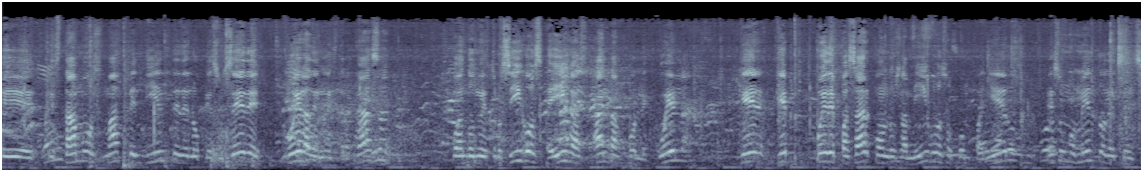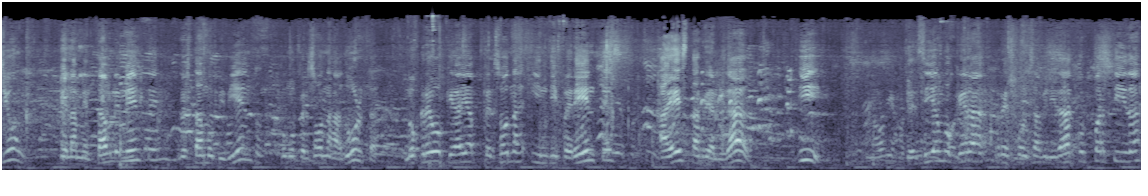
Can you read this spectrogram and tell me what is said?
eh, estamos más pendientes de lo que sucede fuera de nuestra casa, cuando nuestros hijos e hijas andan por la escuela, qué, puede pasar con los amigos o compañeros, es un momento de tensión que lamentablemente lo estamos viviendo como personas adultas. No creo que haya personas indiferentes a esta realidad. Y decíamos que era responsabilidad compartida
